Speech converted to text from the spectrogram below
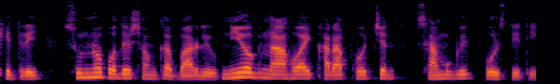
ক্ষেত্রেই শূন্য পদের সংখ্যা বাড়লেও নিয়োগ না হওয়ায় খারাপ হচ্ছেন সামগ্রিক পরিস্থিতি।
